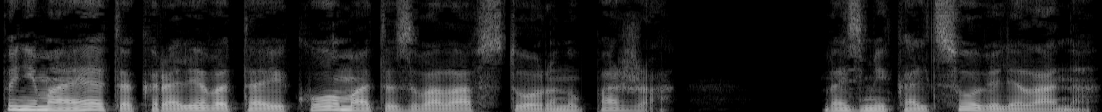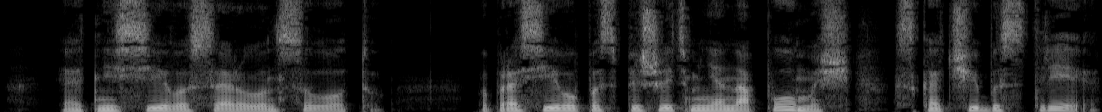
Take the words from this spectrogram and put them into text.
Понимая это, королева тайком отозвала в сторону пажа. «Возьми кольцо», — велела она, — «и отнеси его сэру Ланселоту. Попроси его поспешить мне на помощь, скачи быстрее».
